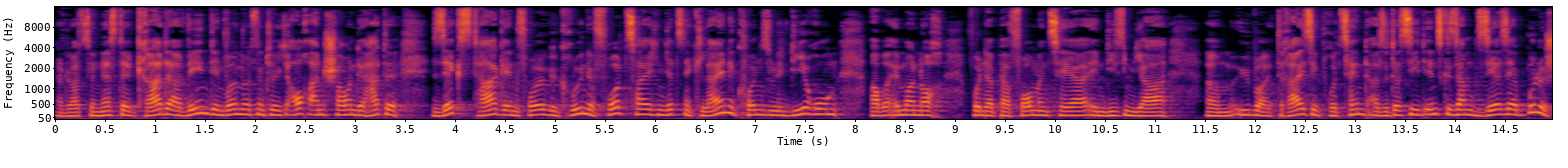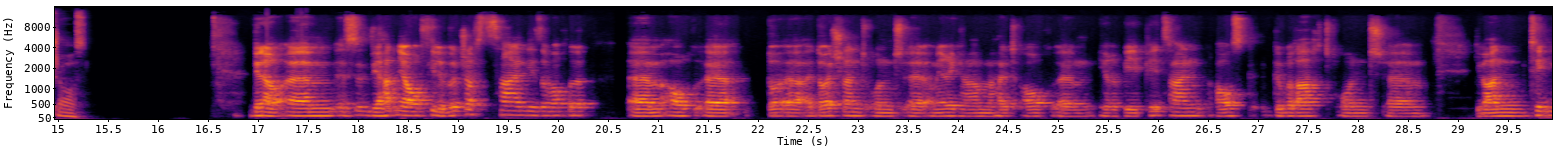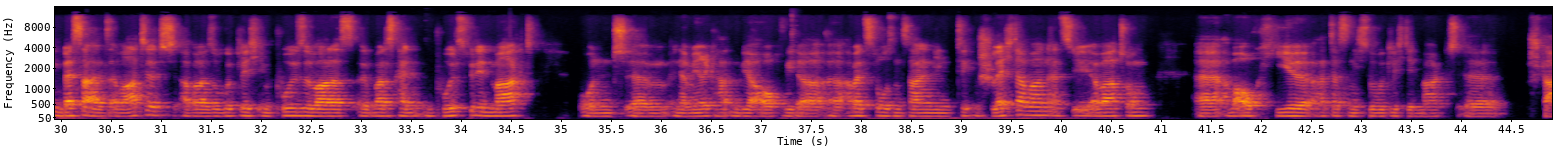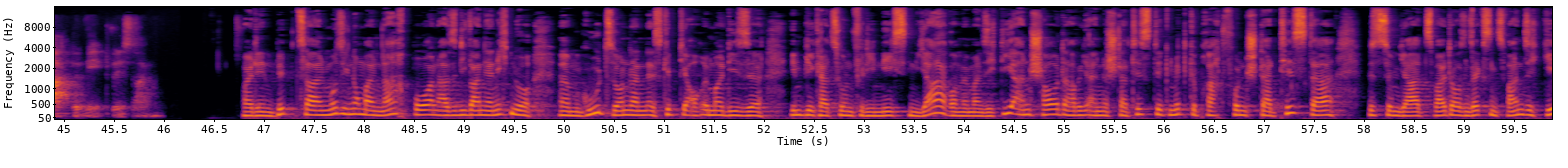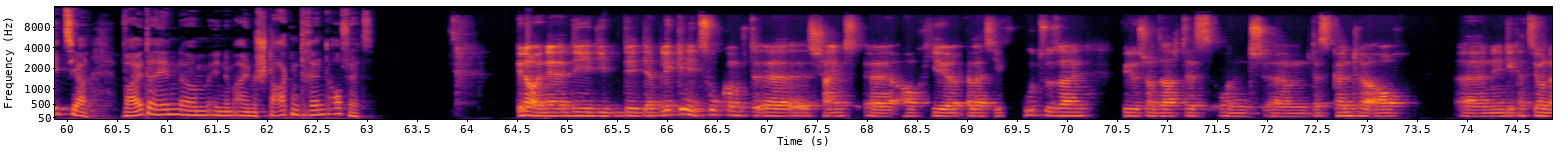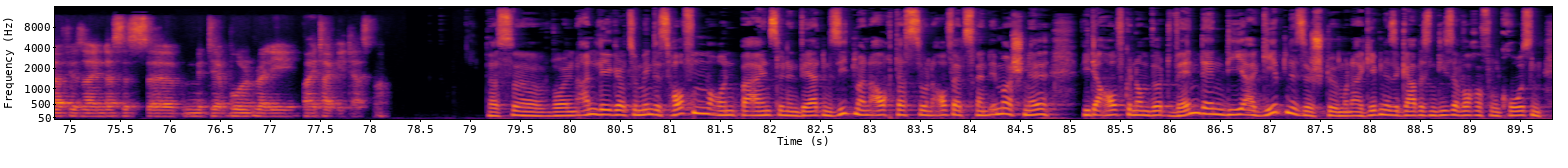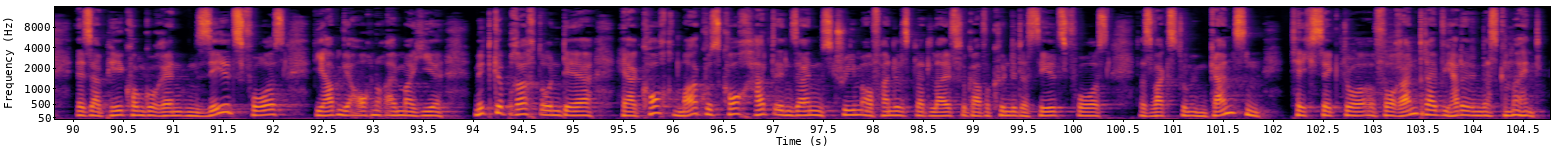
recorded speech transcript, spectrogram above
Ja, du hast den Nasdaq gerade erwähnt, den wollen wir uns natürlich auch anschauen. Der hatte sechs Tage in Folge grüne Vorzeichen, jetzt eine kleine Konsolidierung, aber immer noch von der Performance her in diesem Jahr ähm, über 30 Prozent. Also das sieht insgesamt sehr, sehr bullisch aus. Genau, ähm, es, wir hatten ja auch viele Wirtschaftszahlen diese Woche. Ähm, auch äh Deutschland und äh, Amerika haben halt auch ähm, ihre BIP-Zahlen rausgebracht und ähm, die waren einen Ticken besser als erwartet, aber so wirklich Impulse war das, äh, war das kein Impuls für den Markt. Und ähm, in Amerika hatten wir auch wieder äh, Arbeitslosenzahlen, die einen Ticken schlechter waren als die Erwartung. Äh, aber auch hier hat das nicht so wirklich den Markt äh, stark bewegt, würde ich sagen. Bei den BIP-Zahlen muss ich nochmal nachbohren. Also die waren ja nicht nur ähm, gut, sondern es gibt ja auch immer diese Implikationen für die nächsten Jahre. Und wenn man sich die anschaut, da habe ich eine Statistik mitgebracht von Statista. Bis zum Jahr 2026 geht's ja weiterhin ähm, in einem, einem starken Trend aufwärts. Genau, der, die, die, der Blick in die Zukunft äh, scheint äh, auch hier relativ gut zu sein, wie du schon sagtest. Und ähm, das könnte auch eine Indikation dafür sein, dass es äh, mit der Bull Rally weitergeht erstmal. Das äh, wollen Anleger zumindest hoffen und bei einzelnen Werten sieht man auch, dass so ein Aufwärtstrend immer schnell wieder aufgenommen wird, wenn denn die Ergebnisse stimmen. Und Ergebnisse gab es in dieser Woche vom großen SAP-Konkurrenten Salesforce. Die haben wir auch noch einmal hier mitgebracht und der Herr Koch, Markus Koch, hat in seinem Stream auf Handelsblatt Live sogar verkündet, dass Salesforce das Wachstum im ganzen Tech-Sektor vorantreibt. Wie hat er denn das gemeint?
